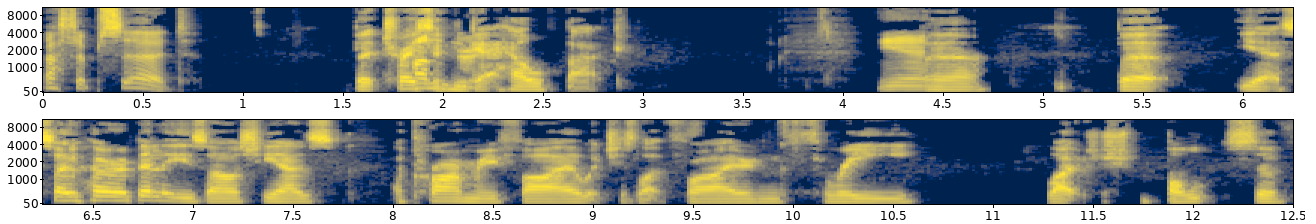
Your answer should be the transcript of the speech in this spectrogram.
That's absurd. But Tracer can get health back. Yeah, Uh, but yeah, so her abilities are she has a primary fire, which is like firing three like sh- bolts of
